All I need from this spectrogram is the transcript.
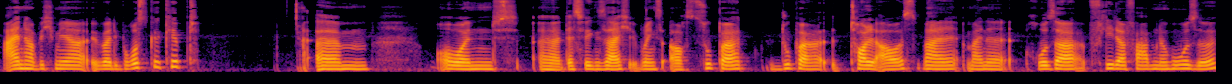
Einen habe ich mir über die Brust gekippt. Ähm, und äh, deswegen sah ich übrigens auch super duper toll aus, weil meine rosa fliederfarbene Hose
